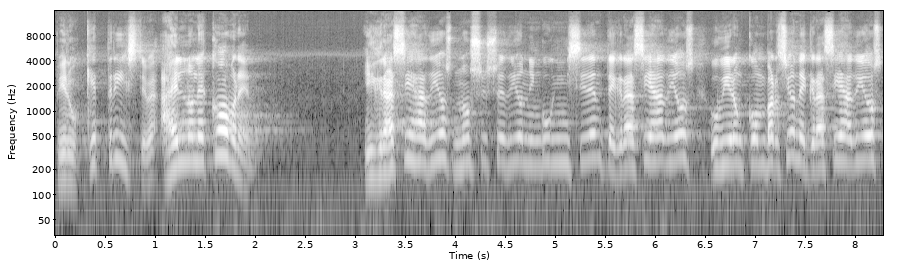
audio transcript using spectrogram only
Pero qué triste, a él no le cobren. Y gracias a Dios no sucedió ningún incidente, gracias a Dios hubieron conversiones, gracias a Dios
